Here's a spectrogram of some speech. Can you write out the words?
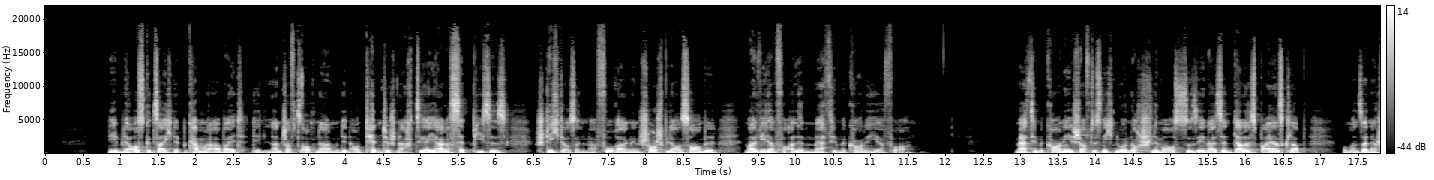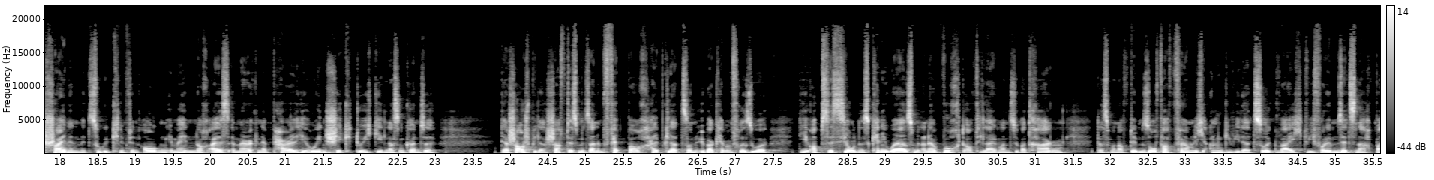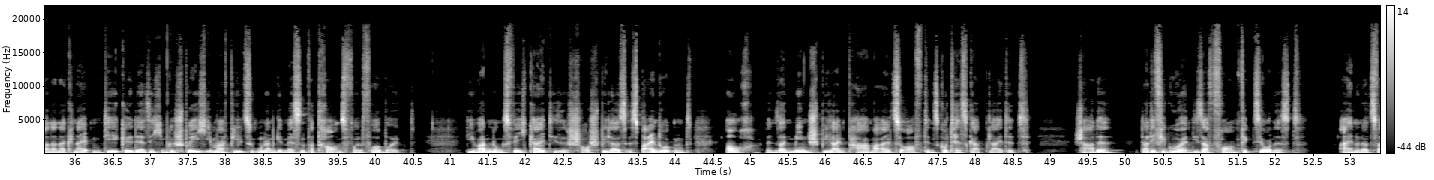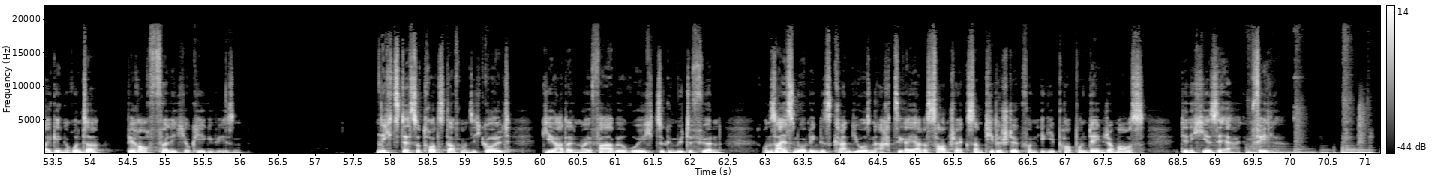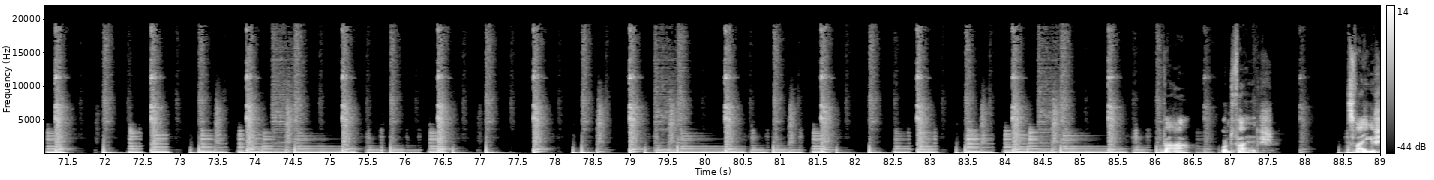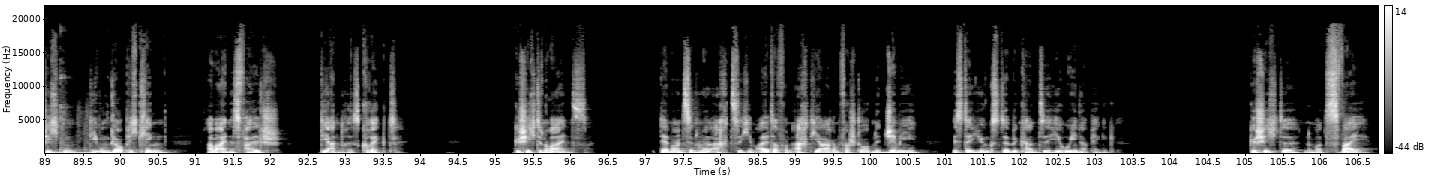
Neben der ausgezeichneten Kameraarbeit, den Landschaftsaufnahmen und den authentischen 80er-Jahres-Setpieces sticht aus einem hervorragenden Schauspielerensemble mal wieder vor allem Matthew McConaughey hervor. Matthew McConaughey schafft es nicht nur noch schlimmer auszusehen als in Dallas Buyers Club wo man sein Erscheinen mit zugekniffenen Augen immerhin noch als American Apparel Heroin schick durchgehen lassen könnte. Der Schauspieler schafft es mit seinem Fettbauch, Halbglatze und Überkämmerfrisur, die Obsession des Kenny Wares mit einer Wucht auf die Leinwand zu übertragen, dass man auf dem Sofa förmlich angewidert zurückweicht, wie vor dem Sitznachbarn einer Kneipentheke, der sich im Gespräch immer viel zu unangemessen vertrauensvoll vorbeugt. Die Wandlungsfähigkeit dieses Schauspielers ist beeindruckend, auch wenn sein Minenspiel ein paar Mal zu oft ins Groteske abgleitet. Schade, da die Figur in dieser Form Fiktion ist. Ein oder zwei Gänge runter wäre auch völlig okay gewesen. Nichtsdestotrotz darf man sich Gold, Gier hat eine neue Farbe, ruhig zu Gemüte führen, und sei es nur wegen des grandiosen 80er Jahre Soundtracks am Titelstück von Iggy Pop und Danger Mouse, den ich hier sehr empfehle. Und falsch. Zwei Geschichten, die unglaublich klingen, aber eine ist falsch, die andere ist korrekt. Geschichte Nummer eins: Der 1980 im Alter von acht Jahren verstorbene Jimmy ist der jüngste bekannte Heroinabhängige. Geschichte Nummer zwei:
